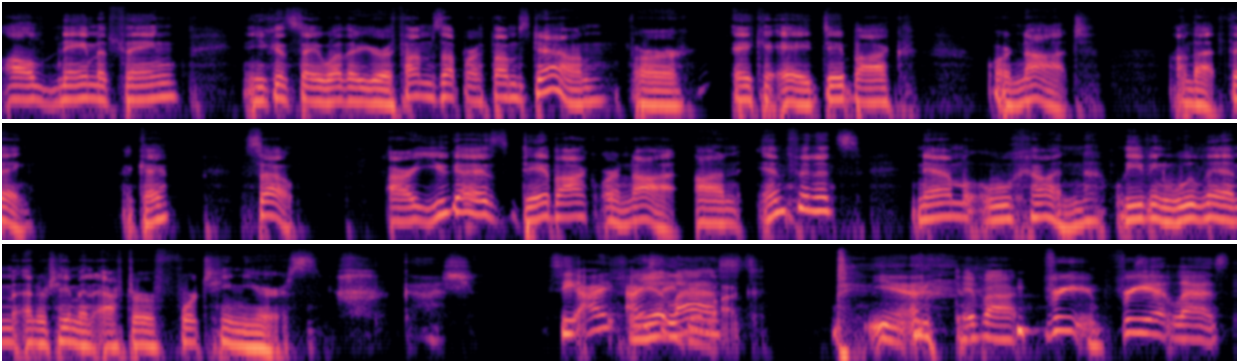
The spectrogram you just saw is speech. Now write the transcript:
I'll name a thing, and you can say whether you're a thumbs up or thumbs down, or AKA Daebak or not on that thing. Okay. So, are you guys Daebak or not on Infinite's Nam Woo-hyun leaving Woollim Entertainment after 14 years? Gosh. See, I I Free say at Daebak. Last. Yeah. Daebak. free free at last.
